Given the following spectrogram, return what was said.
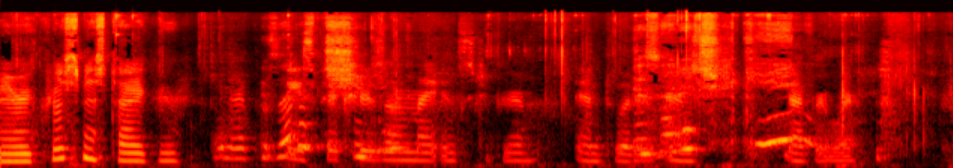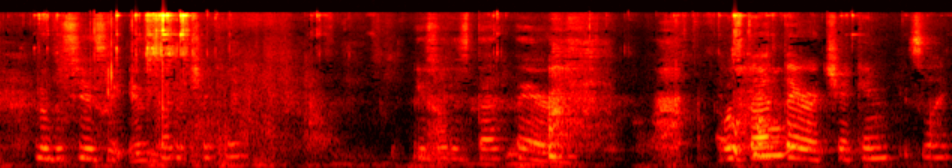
Merry Christmas, Tiger. Can I put these pictures chicken? on my Instagram and Twitter Is that and a chicken? everywhere. No, but seriously, is that a chicken? Is, is that there? Was that there a chicken? It's like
